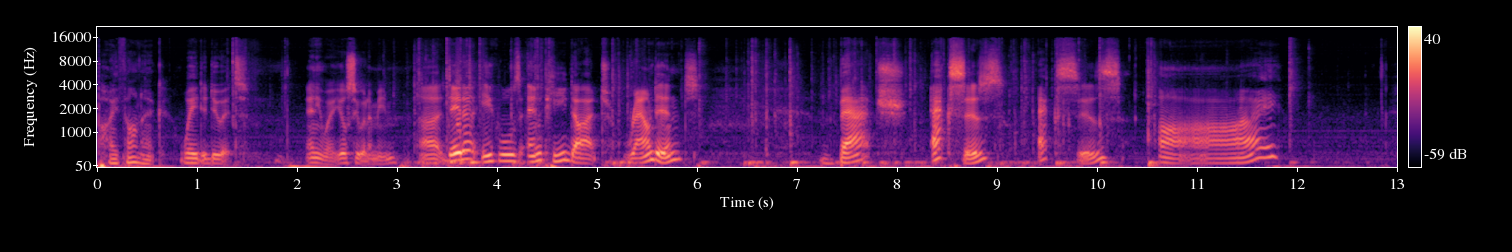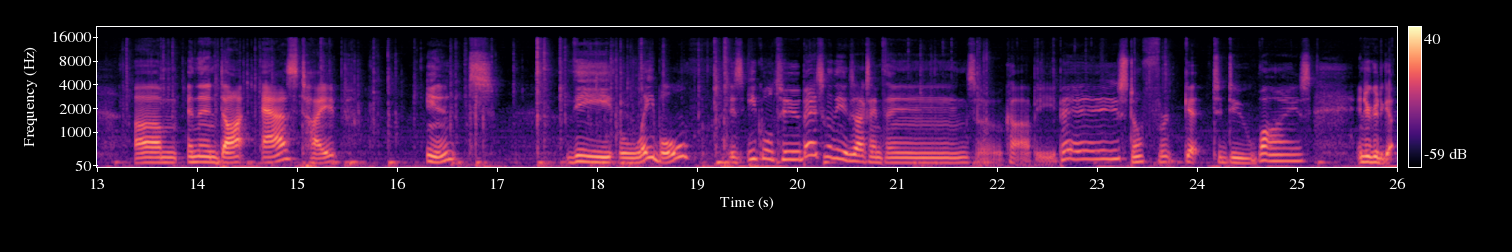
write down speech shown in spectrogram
Pythonic way to do it. Anyway, you'll see what I mean. Uh, data equals np dot roundint batch x's x's i um, and then dot as type int the label is equal to basically the exact same thing. So copy, paste, don't forget to do Y's, and you're good to go.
